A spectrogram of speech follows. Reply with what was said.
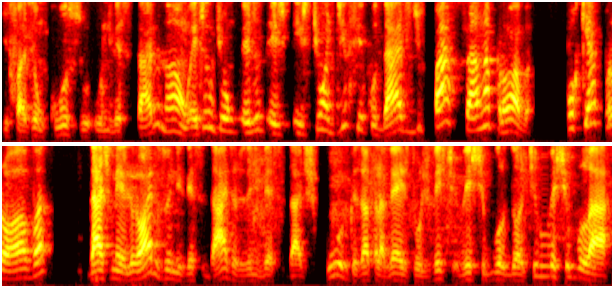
de fazer um curso universitário, não. Eles não tinham, eles, eles tinham a dificuldade de passar na prova, porque a prova das melhores universidades, as universidades públicas, através do, vestibul, do antigo vestibular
